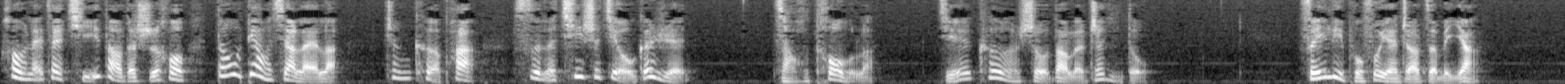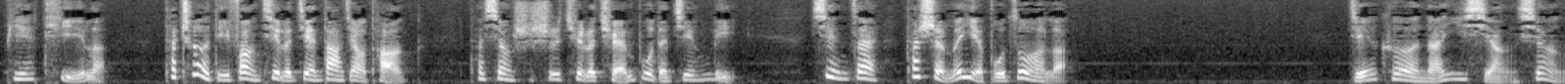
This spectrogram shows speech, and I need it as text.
后来在祈祷的时候都掉下来了，真可怕！死了七十九个人，糟透了。杰克受到了震动。菲利普副院长怎么样？别提了，他彻底放弃了建大教堂，他像是失去了全部的精力。现在他什么也不做了。杰克难以想象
